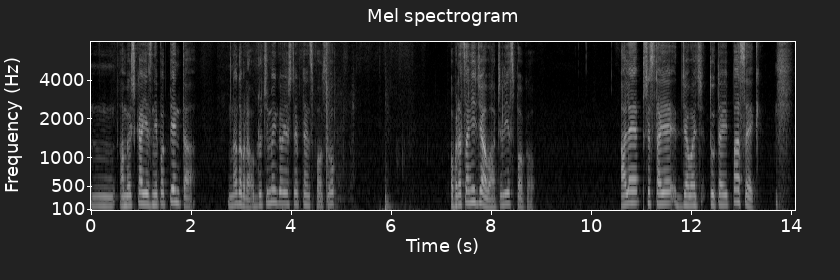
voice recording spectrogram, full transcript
Mm, a myszka jest niepodpięta. No dobra, obrócimy go jeszcze w ten sposób. Obracanie działa, czyli jest spoko. Ale przestaje działać tutaj pasek.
